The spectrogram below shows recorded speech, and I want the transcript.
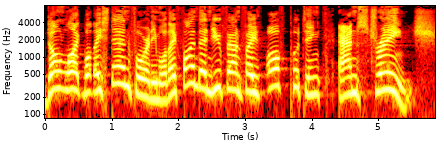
don't like what they stand for anymore. They find their newfound faith off putting and strange.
